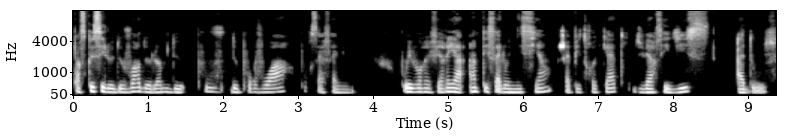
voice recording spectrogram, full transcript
parce que c'est le devoir de l'homme de, pourvoir pour sa famille. Vous pouvez vous référer à 1 Thessaloniciens, chapitre 4, du verset 10 à 12.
